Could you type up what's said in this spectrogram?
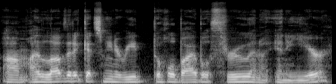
Um, I love that it gets me to read the whole Bible through in a, in a year.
